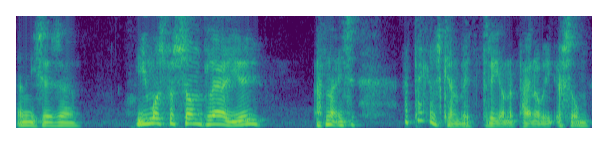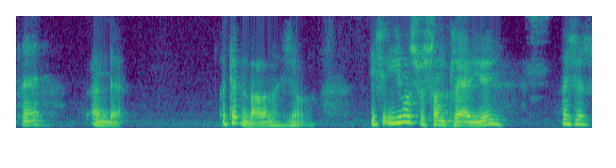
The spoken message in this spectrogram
And he says, uh, You must be some player, you. And I said, I think I was getting about £300 a week or something. And uh, it didn't bother me. So he said, You must be some player, you. I says,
